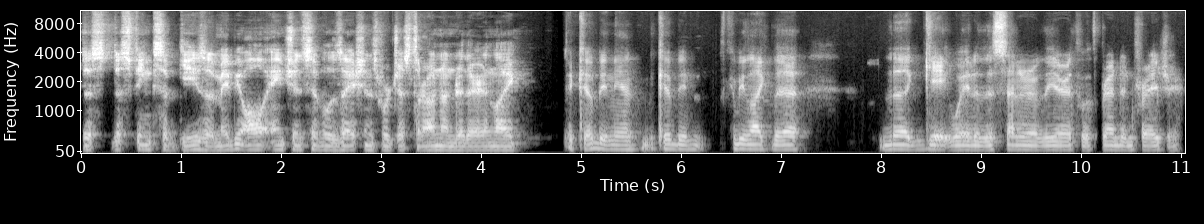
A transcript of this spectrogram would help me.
this the Sphinx of Giza. Maybe all ancient civilizations were just thrown under there, and like It could be, man. It could be. It could be like the the gateway to the center of the Earth with Brendan Fraser.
